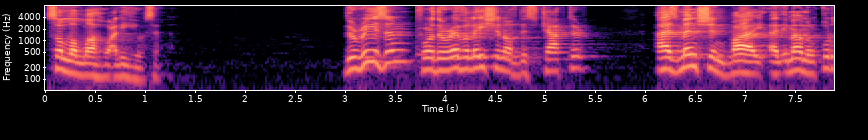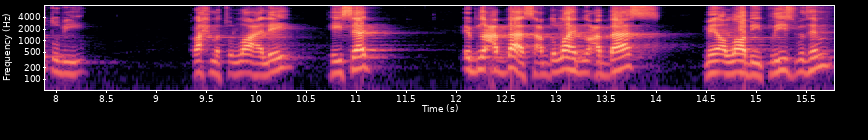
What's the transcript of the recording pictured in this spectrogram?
sallallahu alaihi wasallam. The reason for the revelation of this chapter, as mentioned by Al-Imam Al-Qurtubi, rahmatullah alayh, he said, Ibn Abbas, Abdullah ibn Abbas, may Allah be pleased with him,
